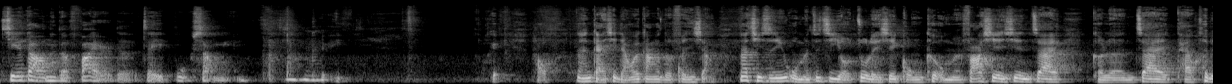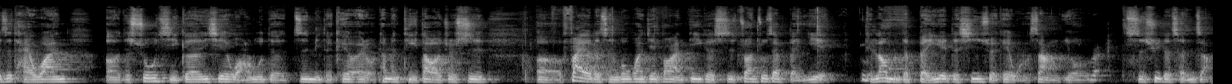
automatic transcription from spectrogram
接到那个 fire 的这一步上面。可以。OK，好，那很感谢两位刚刚的分享。那其实因为我们自己有做了一些功课，我们发现现在可能在台，特别是台湾呃的书籍跟一些网络的知名的 KOL，他们提到的就是呃 FIRE 的成功关键，包含第一个是专注在本业，可以让我们的本业的薪水可以往上有持续的成长。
